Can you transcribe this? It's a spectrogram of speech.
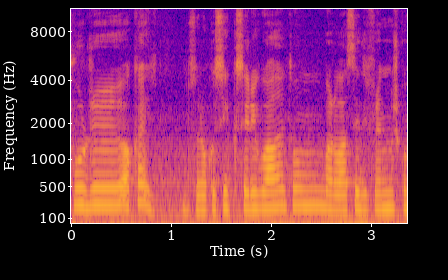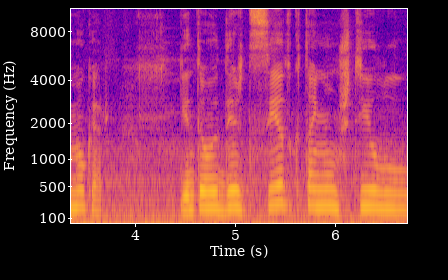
por, eh, ok, se eu não consigo ser igual, então bora lá ser diferente, mas como eu quero. E então eu desde cedo que tenho um estilo,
